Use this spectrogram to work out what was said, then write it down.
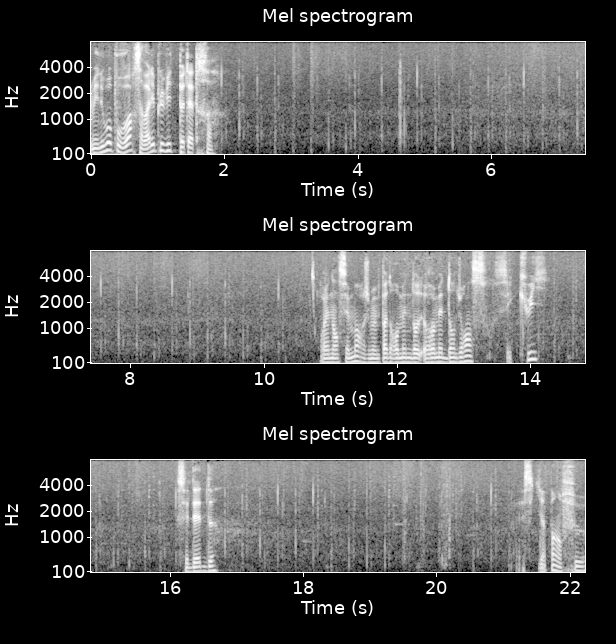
Mes nouveaux pouvoirs, ça va aller plus vite peut-être. Ouais non c'est mort, j'ai même pas de remède d'endurance. C'est cuit. C'est dead. Est-ce qu'il n'y a pas un feu?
